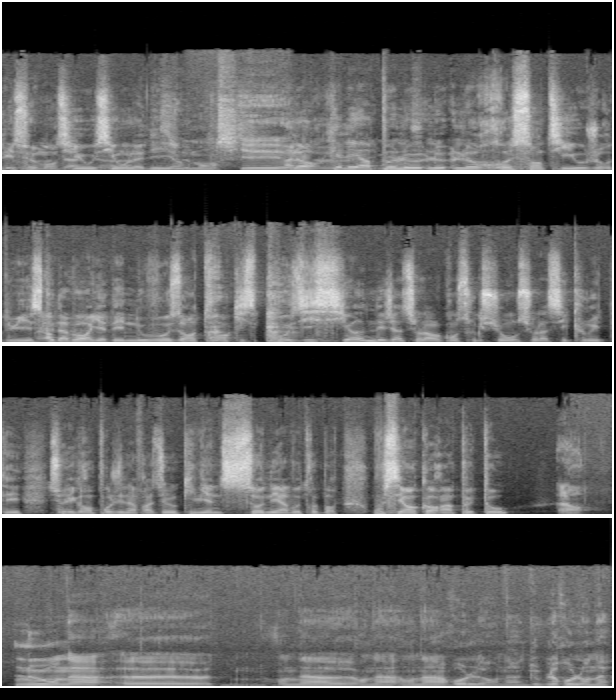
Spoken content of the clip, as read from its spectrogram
les semenciers aussi, on l'a dit. Hein. Semenciers, Alors, quel est un peu le, ressenti aujourd'hui? Est-ce que d'abord, il y a des nouveaux entrants qui se positionnent déjà sur la reconstruction, sur la sécurité, sur les grands projets d'infrastructure, qui viennent sonner à votre porte Ou c'est encore un peu tôt? Alors, nous, on a, on, a, on, a, on a un rôle, on a un double rôle. On a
